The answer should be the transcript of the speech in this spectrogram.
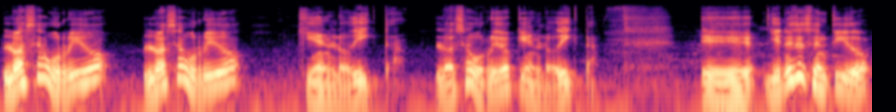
Lo hace aburrido, lo hace aburrido quien lo dicta. Lo hace aburrido quien lo dicta. Eh, y en ese sentido,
